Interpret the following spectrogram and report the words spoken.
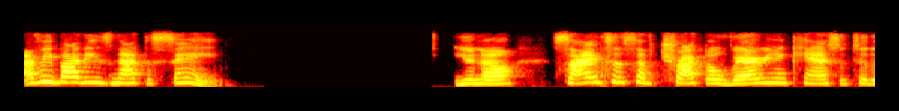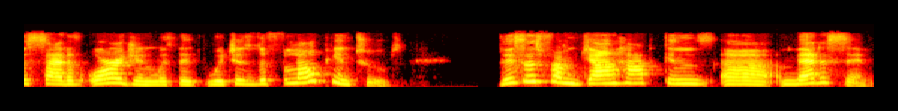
Everybody's not the same. You know, scientists have tracked ovarian cancer to the site of origin with it, which is the fallopian tubes. This is from John Hopkins uh, Medicine.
